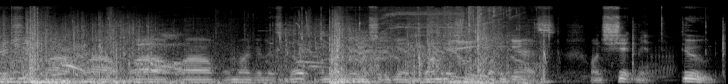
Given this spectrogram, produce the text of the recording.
Good shit. Wow, wow, wow, wow. Oh my goodness. Nope, I'm not this shit again. Domination is fucking ass. On shipment. Dude.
